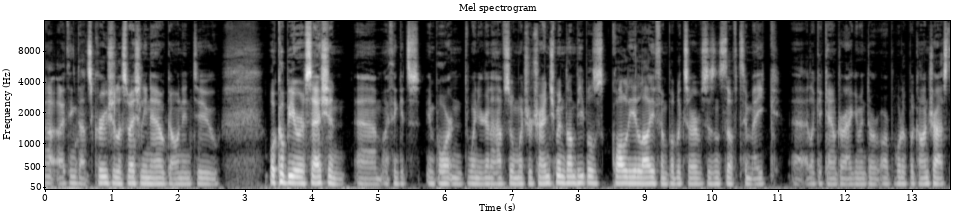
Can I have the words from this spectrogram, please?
Uh, I think that's crucial, especially now going into what could be a recession. Um, I think it's important when you're going to have so much retrenchment on people's quality of life and public services and stuff to make uh, like a counter argument or, or put up a contrast.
